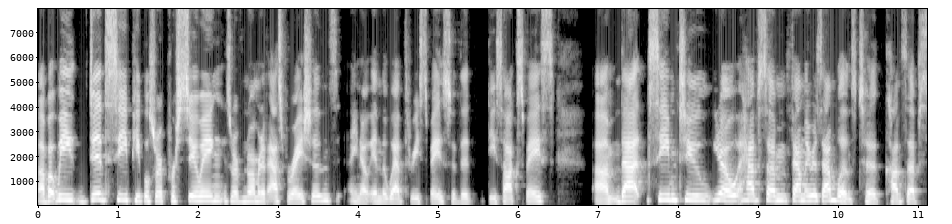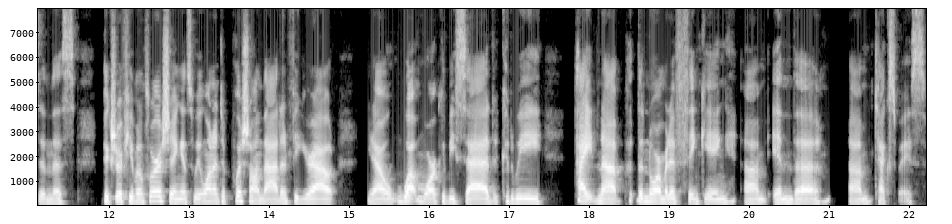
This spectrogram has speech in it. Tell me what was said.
Uh, but we did see people sort of pursuing sort of normative aspirations, you know, in the Web3 space or the DSOC space um, that seemed to, you know, have some family resemblance to concepts in this picture of human flourishing. And so we wanted to push on that and figure out, you know, what more could be said. Could we tighten up the normative thinking um, in the um, tech space?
